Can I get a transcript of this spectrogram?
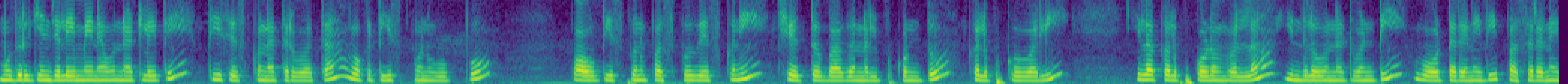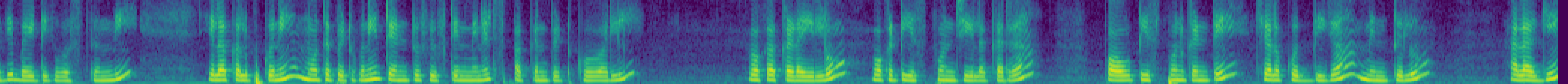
ముదురు గింజలు ఏమైనా ఉన్నట్లయితే తీసేసుకున్న తర్వాత ఒక టీ స్పూన్ ఉప్పు పావు టీ స్పూన్ పసుపు వేసుకుని చేత్తో బాగా నలుపుకుంటూ కలుపుకోవాలి. ఇలా కలుపుకోవడం వల్ల ఇందులో ఉన్నటువంటి వాటర్ అనేది పసర అనేది బయటికి వస్తుంది. ఇలా కలుపుకొని మూత పెట్టుకొని టెన్ టు ఫిఫ్టీన్ మినిట్స్ పక్కన పెట్టుకోవాలి. ఒక కడాయిలో ఒక టీ స్పూన్ జీలకర్ర పావు టీ స్పూన్ కంటే చాలా కొద్దిగా మెంతులు అలాగే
